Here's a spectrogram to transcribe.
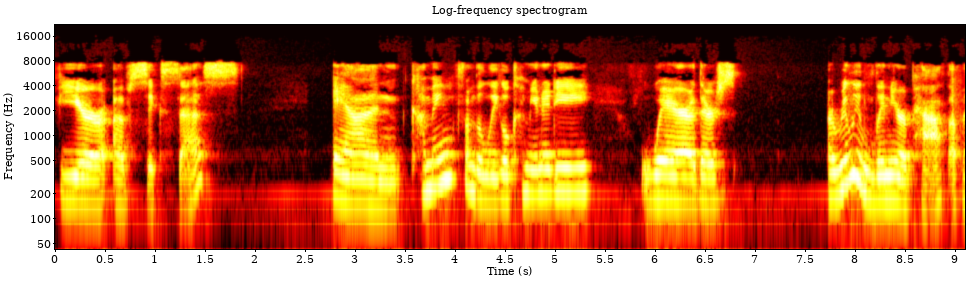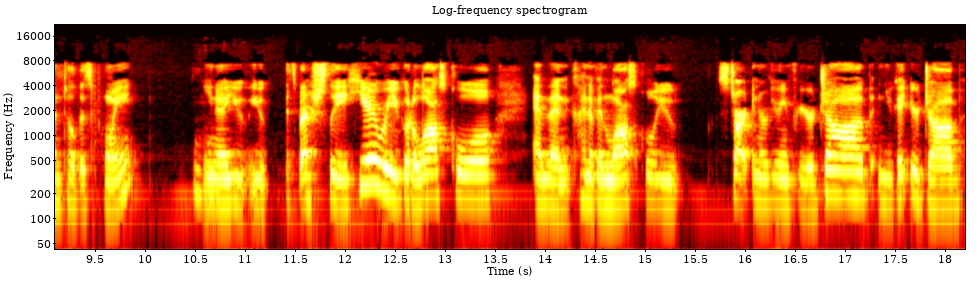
fear of success and coming from the legal community where there's a really linear path up until this point, mm-hmm. you know, you, you, especially here where you go to law school and then kind of in law school, you start interviewing for your job and you get your job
